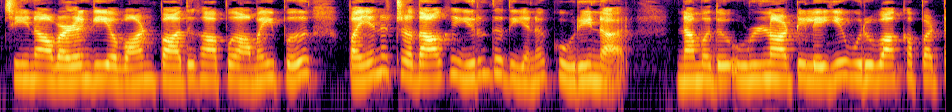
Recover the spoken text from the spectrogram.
சீனா வழங்கிய வான் பாதுகாப்பு அமைப்பு பயனற்றதாக இருந்தது என கூறினார். நமது உள்நாட்டிலேயே உருவாக்கப்பட்ட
